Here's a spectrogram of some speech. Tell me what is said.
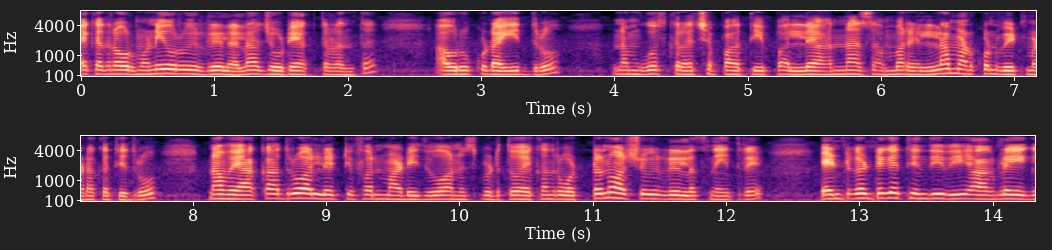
ಯಾಕಂದ್ರೆ ಅವ್ರ ಮನೆಯವರು ಇರಲಿಲ್ಲಲ್ಲ, ಜೋಡಿ ಆಗ್ತಾಳಂತ. ಅವರು ಕೂಡ ಇದ್ದರು ನಮಗೋಸ್ಕರ ಚಪಾತಿ, ಪಲ್ಯ, ಅನ್ನ, ಸಾಂಬಾರು ಎಲ್ಲ ಮಾಡ್ಕೊಂಡು ವೇಟ್ ಮಾಡಕತ್ತಿದ್ರು. ನಾವು ಯಾಕಾದರೂ ಅಲ್ಲೇ ಟಿಫನ್ ಮಾಡಿದ್ವು ಅನಿಸ್ಬಿಡ್ತು. ಯಾಕಂದ್ರೆ ಒಟ್ಟನೂ ಹಶು ಇರಲಿಲ್ಲ ಸ್ನೇಹಿತರೆ. ಎಂಟು ಗಂಟೆಗೆ ತಿಂದೀವಿ. ಆಗಲೇ ಈಗ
